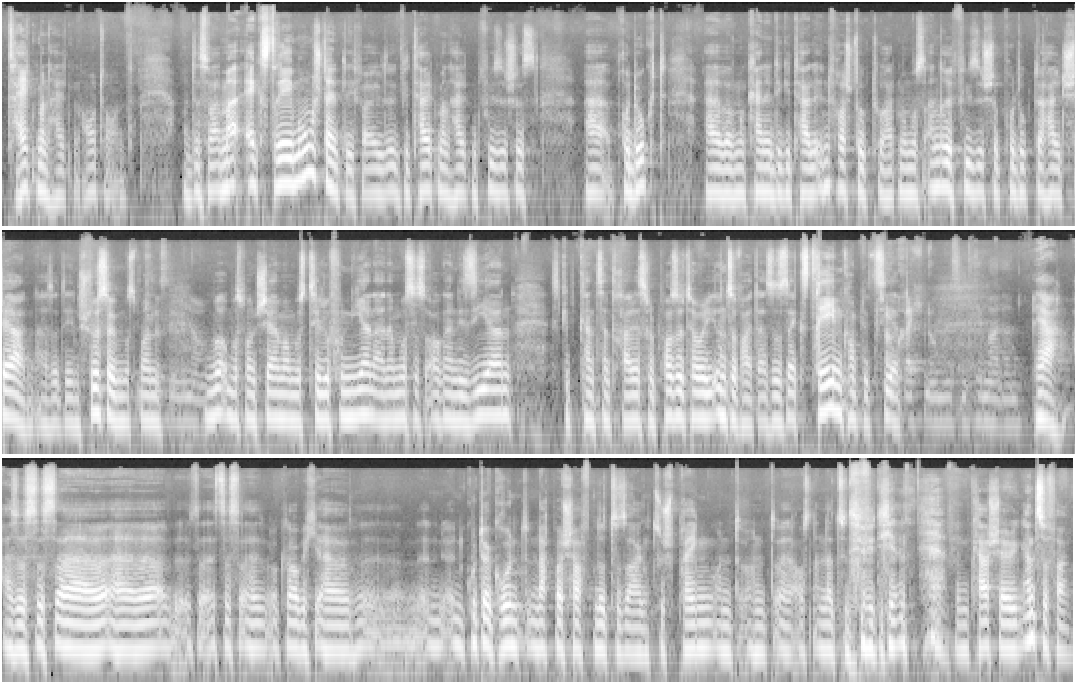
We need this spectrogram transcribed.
teilt man halt ein Auto. Und, und das war immer extrem umständlich, weil wie teilt man halt ein physisches äh, Produkt, weil man keine digitale Infrastruktur hat. Man muss andere physische Produkte halt scheren. Also den Schlüssel muss man, Schlüssel, genau. muss man scheren, man muss telefonieren, einer muss es organisieren. Es gibt kein zentrales Repository und so weiter. Also es ist extrem kompliziert. Abrechnung ist ein Thema dann. Ja, also es ist, äh, äh, es ist äh, glaube ich, äh, ein, ein, guter Grund, Nachbarschaften sozusagen zu sprengen und, und äh, auseinander zu dividieren, mit dem Carsharing anzufangen.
